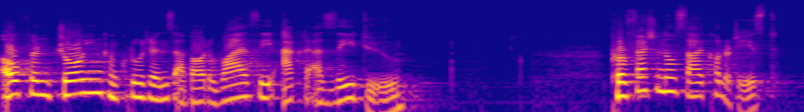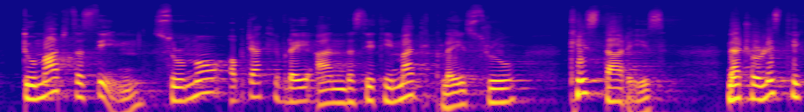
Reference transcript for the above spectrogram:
often drawing conclusions about why they act as they do. Professional psychologists do much the same through more objectively and systematically through case studies, naturalistic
